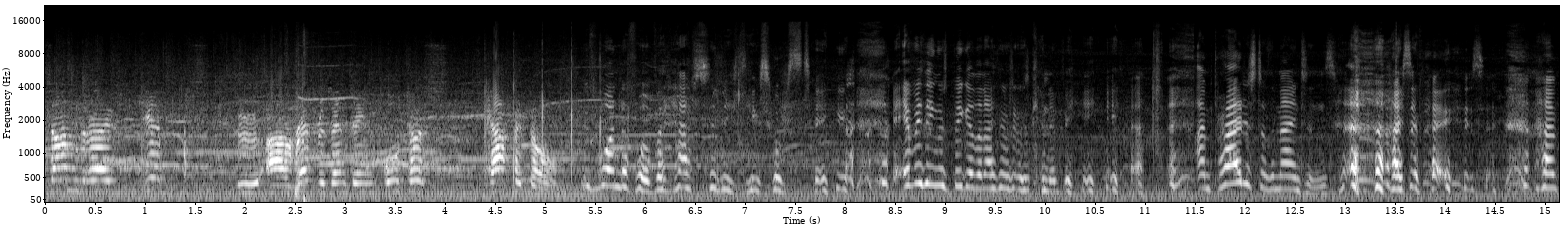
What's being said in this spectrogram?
And Alexandra Gibbs, who are representing Otis Capital. It was wonderful, but absolutely exhausting. Everything was bigger than I thought it was going to be. I'm proudest of the mountains, I suppose. Um,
